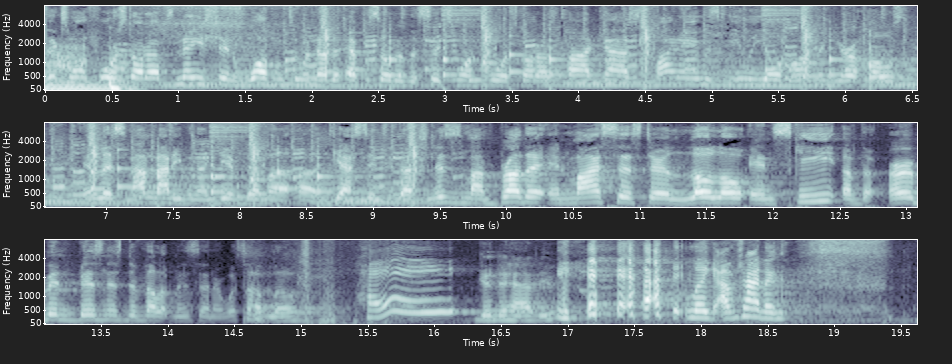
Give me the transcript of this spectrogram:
614 Startups Nation, welcome to another episode of the 614 Startups Podcast. My name is Elio Harmon, your host. And listen, I'm not even going to give them a, a, guest introduction. This is my brother and my sister, Lolo and Ski of the Urban Business Development Center. What's up, Lolo? Hey. Good to have you. Look, I'm trying to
